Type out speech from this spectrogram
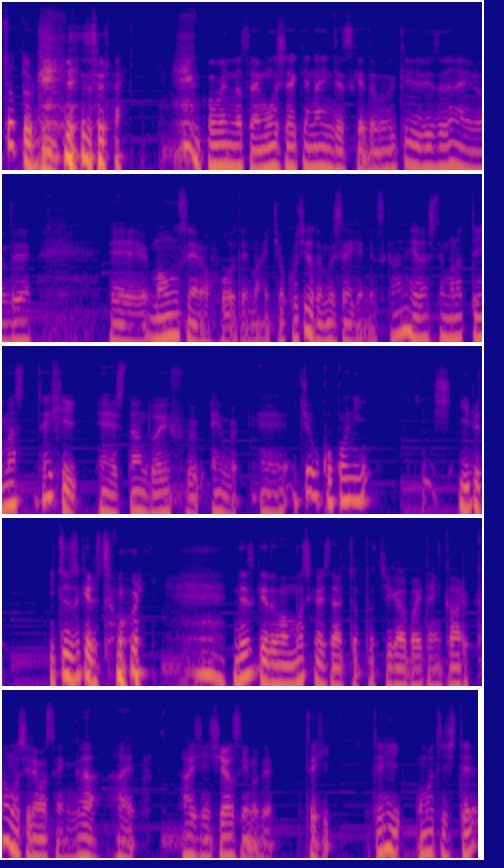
ちょっと受け入れづらい ごめんなさい申し訳ないんですけども受け入れづらいのでえー、まあ、音声の方で、まあ、一応こちらと無制限ですからね、やらせてもらっています。ぜひ、えー、スタンド FM、えー、一応ここにいる、居続けるつもり ですけども、もしかしたらちょっと違う媒体に変わるかもしれませんが、はい、配信しやすいので、ぜひ、ぜひお待ちして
